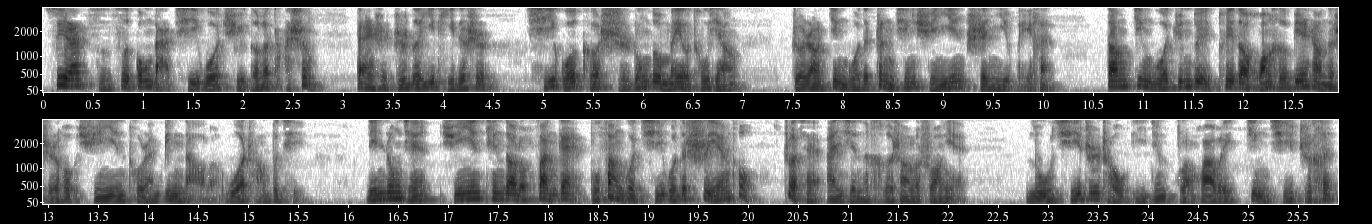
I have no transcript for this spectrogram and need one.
虽然此次攻打齐国取得了大胜，但是值得一提的是，齐国可始终都没有投降，这让晋国的正卿荀寅深以为憾。当晋国军队退到黄河边上的时候，荀寅突然病倒了，卧床不起。临终前，荀寅听到了范盖不放过齐国的誓言后，这才安心地合上了双眼。鲁齐之仇已经转化为晋齐之恨。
